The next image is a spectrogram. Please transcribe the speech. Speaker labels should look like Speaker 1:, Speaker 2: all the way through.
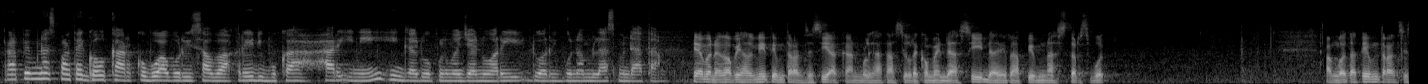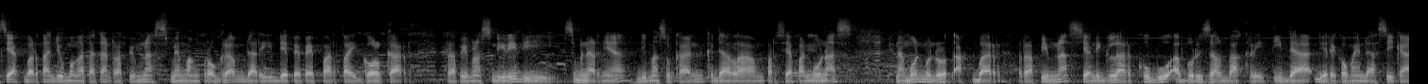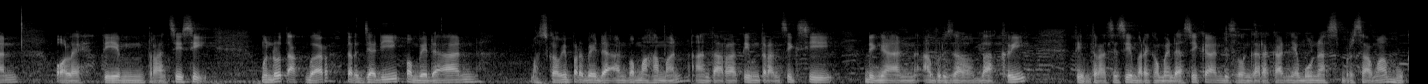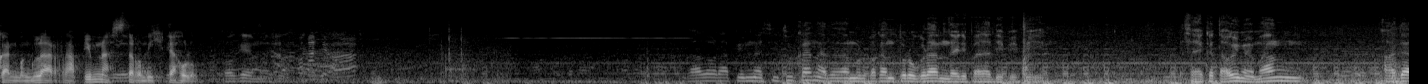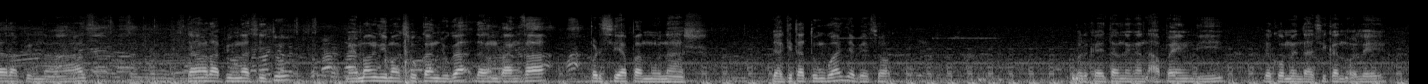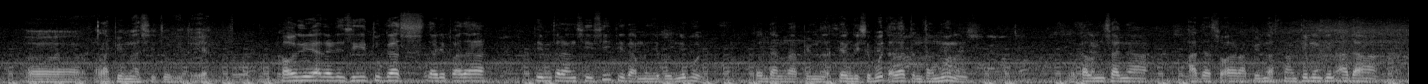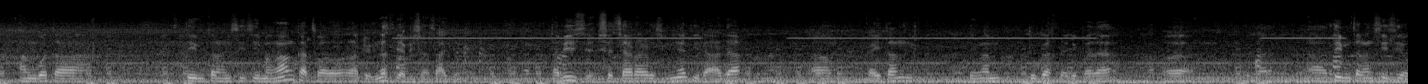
Speaker 1: Rapimnas Partai Golkar Kubu Abu Rizal Bakri dibuka hari ini hingga 25 Januari 2016 mendatang.
Speaker 2: Ya, menanggapi hal ini, tim transisi akan melihat hasil rekomendasi dari Rapimnas tersebut. Anggota tim transisi Akbar Tanjung mengatakan Rapimnas memang program dari DPP Partai Golkar. Rapimnas sendiri di, sebenarnya dimasukkan ke dalam persiapan Munas. Namun menurut Akbar, Rapimnas yang digelar kubu Abu Rizal Bakri tidak direkomendasikan oleh tim transisi. Menurut Akbar, terjadi pembedaan, maksud kami perbedaan pemahaman antara tim transisi dengan Abu Rizal Bakri. Tim transisi merekomendasikan diselenggarakannya Munas bersama bukan menggelar Rapimnas terlebih dahulu. Oke,
Speaker 3: Kalau Rapimnas itu kan adalah merupakan program daripada DPP. Saya ketahui memang ada Rapimnas dan Rapimnas itu memang dimaksudkan juga dalam rangka persiapan Munas. Ya kita tunggu aja besok berkaitan dengan apa yang direkomendasikan oleh uh, Rapimnas itu gitu ya. Kalau dilihat dari segi tugas daripada tim transisi tidak menyebut-nyebut tentang Rapimnas. Yang disebut adalah tentang Munas. Kalau misalnya ada soal Rapimnas nanti mungkin ada anggota tim transisi mengangkat soal Rapimnas ya bisa saja. Tapi secara resminya tidak ada uh, kaitan dengan tugas daripada uh, uh, tim transisi.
